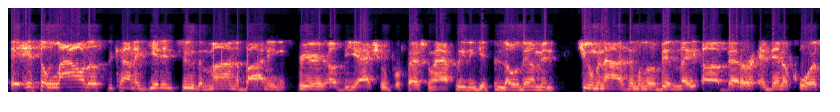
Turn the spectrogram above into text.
it's allowed us to kind of get into the mind, the body, and the spirit of the actual professional athlete and get to know them and humanize them a little bit late, uh, better. And then, of course,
